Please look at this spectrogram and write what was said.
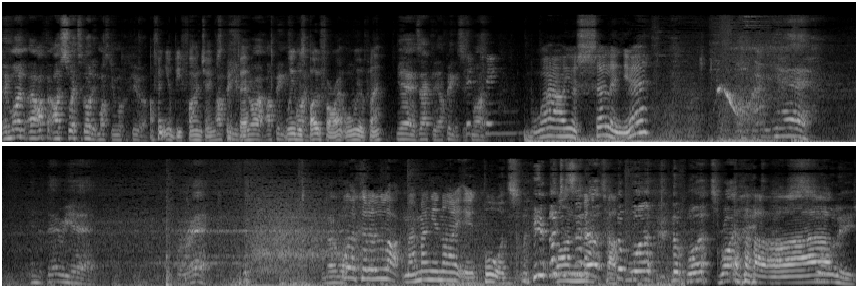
In mine, I, I, I swear to God, it must be my computer. I think you'll be fine, James. I think you'd fair. be right. I think We mine. was both alright when we were playing. Yeah, exactly. I think it's just mine. Wow, you're selling, yeah? Oh, yeah. In the derriere. Correct. you know what? Look at the luck, man. Man United boards. I just One said matter. The worst, the worst right here. Ah. Surely.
